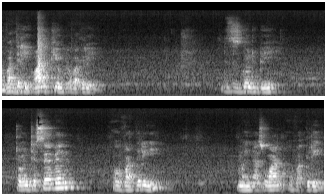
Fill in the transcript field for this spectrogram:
over 3 1 cubed over 3 this is going to be 27 over 3 minus 1 over 3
